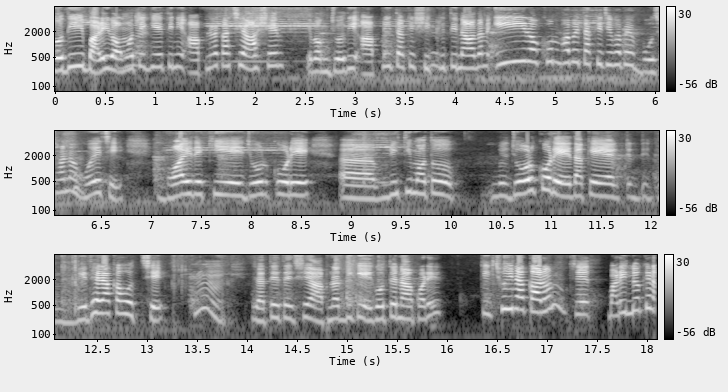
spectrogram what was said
যদি বাড়ির অমতে গিয়ে তিনি আপনার কাছে আসেন এবং যদি আপনি তাকে স্বীকৃতি না দেন এই রকমভাবে তাকে যেভাবে বোঝানো হয়েছে, ভয় দেখিয়ে, জোর করে রীতিমতো জোর করে তাকে বেঁধে রাখা হচ্ছে, হুম, যাতে সে আপনার দিকে এগোতে না পারে, কিছুই না কারণ যে বাড়ির লোকের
